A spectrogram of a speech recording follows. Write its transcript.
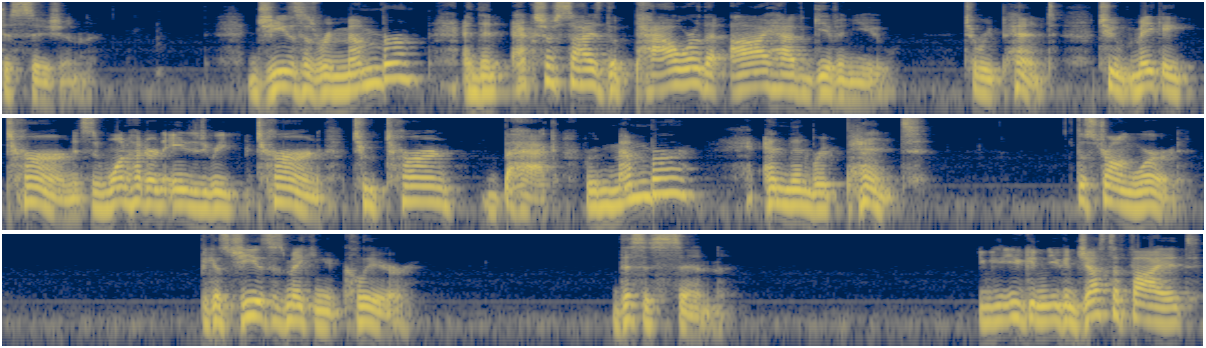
decision. Jesus says, Remember and then exercise the power that I have given you to repent, to make a turn. It's a 180 degree turn, to turn back. Remember and then repent. It's a strong word because Jesus is making it clear this is sin. You, you, can, you can justify it.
